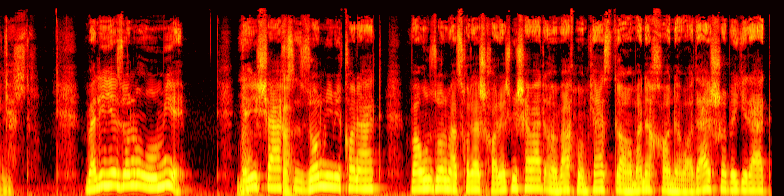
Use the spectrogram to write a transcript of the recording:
نیست. ولی یه ظلم عمومیه. بله، یعنی شخص بله. ظلمی می کند و اون ظلم از خودش خارج می شود آن وقت ممکن است دامن خانوادهش را بگیرد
